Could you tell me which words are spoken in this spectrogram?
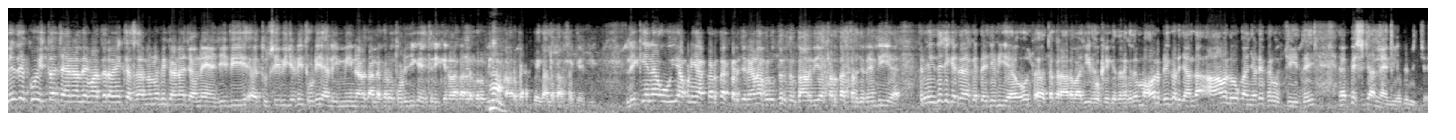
ਨਹੀਂ ਦੇਖੋ ਇਸ ਤਾਂ ਚੈਨਲ ਦੇ ਮਾਧਿਅਮ ਰਾਹੀਂ ਕਿਸਾਨਾਂ ਨੂੰ ਵੀ ਕਹਿਣਾ ਚਾਹੁੰਦੇ ਆ ਜੀ ਵੀ ਤੁਸੀਂ ਵੀ ਜਿਹੜੀ ਥੋੜੀ ਹਲੀਮੀ ਨਾਲ ਗੱਲ ਕਰੋ ਥੋੜੀ ਜਿਹੀ ਕਿਸੇ ਤਰੀਕੇ ਨਾਲ ਗੱਲ ਕਰੋ ਵੀ ਹਾਂ। ਸਰਕਾਰ ਬੈਠ ਕੇ ਗੱਲ ਕਰ ਸਕੇ ਜੀ। ਲੇਕਿਨ ਉਹੀ ਆਪਣੀ ਆਕੜ ਤੱਕੜ ਚ ਰਹਿਣਾ ਫਿਰ ਉਧਰ ਸਰਕਾਰ ਵੀ ਆਕੜ ਤੱਕੜ ਚ ਰਹਿੰਦੀ ਹੈ। ਫਿਰ ਇਹਦੇ ਚ ਕਿਤੇ ਨਾ ਕਿਤੇ ਜਿਹੜੀ ਹੈ ਉਹ ਤਕਰਾਰਬਾਜ਼ੀ ਹੋ ਕੇ ਕਿਤੇ ਨਾ ਕਿਤੇ ਮਾਹੌਲ ਵਿਗੜ ਜਾਂਦਾ। ਆਮ ਲੋਕ ਆ ਜਿਹੜੇ ਫਿਰ ਉਸ ਚੀਜ਼ ਦੇ ਪਿਸ ਜਾਂਦੇ ਜੀ ਉਹਦੇ ਵਿੱਚ।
